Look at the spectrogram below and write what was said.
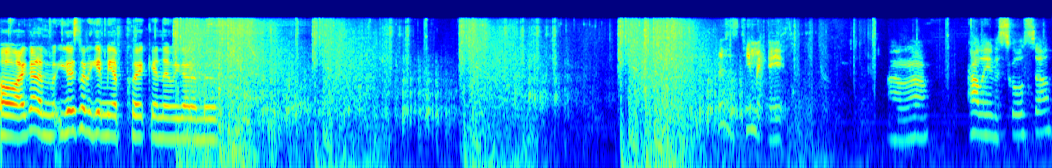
Oh, I gotta. You guys gotta get me up quick, and then we gotta move. Where's his teammate? I don't know. Probably in the school still.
